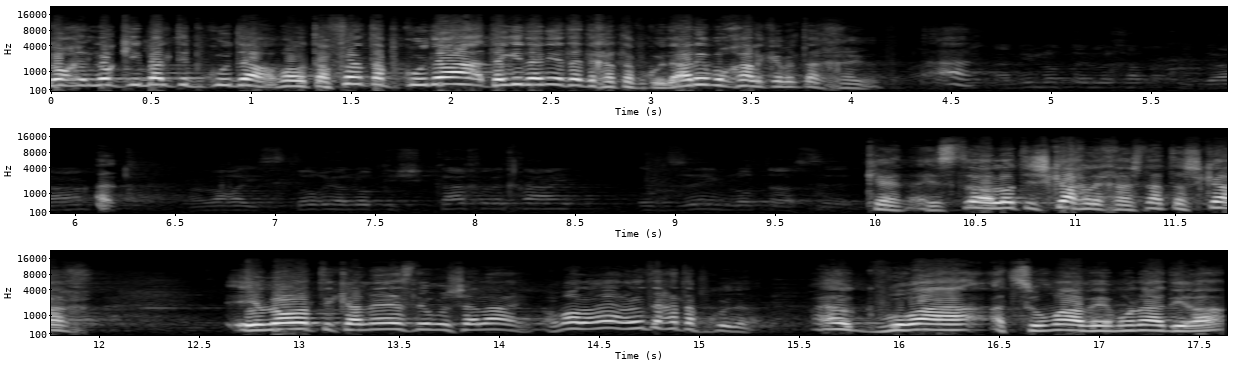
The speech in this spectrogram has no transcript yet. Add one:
לא, לא קיבלתי פקודה, אמר לו, תפר את הפקודה, תגיד, אני נתתי לך את הפקודה, אני מוכן לקבל את האחריות. אני נותן לך פקודה, אמר ההיסטוריה לא תשכח לך את זה אם לא תעשה את זה. כן, ההיסטוריה לא תשכח לך, שנת תשכח, אם לא תיכנס לירושלים. אמר לו, אה, אני נותן לך את הפקודה. היה גבורה עצומה ואמונה אדירה.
